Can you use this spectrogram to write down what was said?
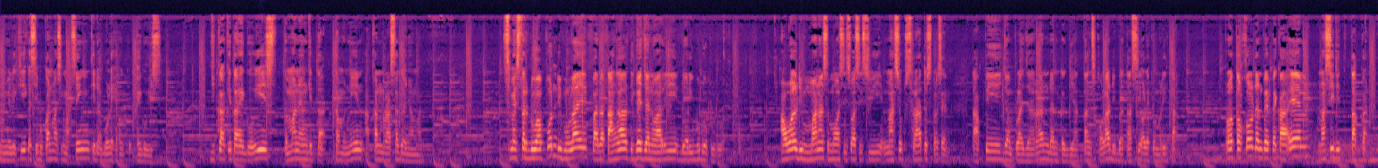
memiliki kesibukan masing-masing tidak boleh egois. Jika kita egois, teman yang kita temenin akan merasa gak nyaman. Semester 2 pun dimulai pada tanggal 3 Januari 2022. Awal di mana semua siswa-siswi masuk 100%, tapi jam pelajaran dan kegiatan sekolah dibatasi oleh pemerintah. Protokol dan PPKM masih ditetapkan.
